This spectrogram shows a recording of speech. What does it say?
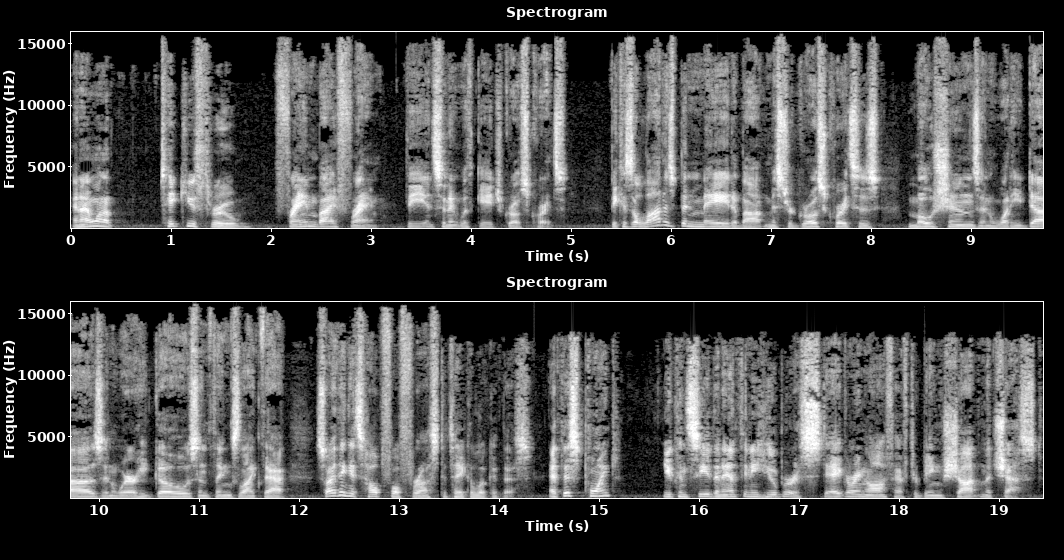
And I want to take you through frame by frame the incident with Gage Grosskreutz. Because a lot has been made about Mr. Grosskreutz's motions and what he does and where he goes and things like that. So I think it's helpful for us to take a look at this. At this point, you can see that Anthony Huber is staggering off after being shot in the chest.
